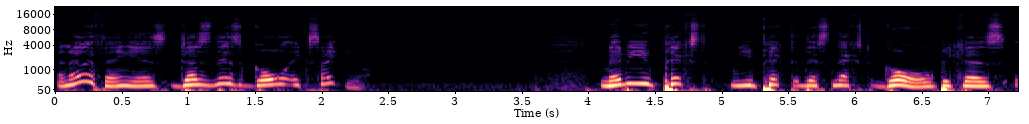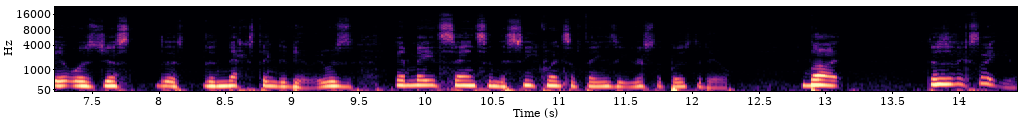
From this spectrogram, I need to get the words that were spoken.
Another thing is, does this goal excite you? Maybe you picked you picked this next goal because it was just the the next thing to do. It was it made sense in the sequence of things that you're supposed to do. But does it excite you?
